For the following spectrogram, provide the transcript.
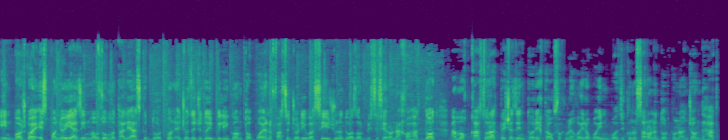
این باشگاه اسپانیایی از این موضوع مطلع است که دورتموند اجازه جدای بلینگام تا پایان فصل جاری و 3 جون 2023 را نخواهد داد اما قصد دارد پیش از این تاریخ توافق نهایی را با این بازیکن و سران دورتموند انجام دهد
